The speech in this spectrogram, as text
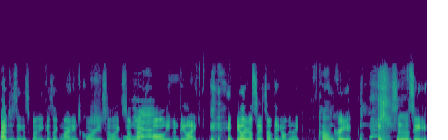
I just think it's funny because like my name's Correy, so like sometimes Yeah. I'll even be like, Hilary will say something, I'll be like, concrete, Susie.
